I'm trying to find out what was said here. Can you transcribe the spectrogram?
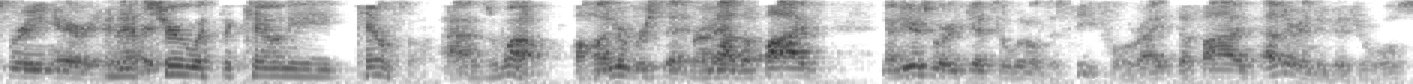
Spring area, and that's right? true with the county council Ah. as well. A hundred percent. Now the five. Now here's where it gets a little deceitful, right? The five other individuals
